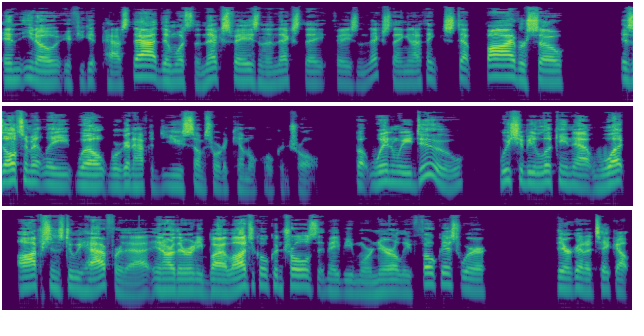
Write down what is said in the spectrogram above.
And you know, if you get past that, then what's the next phase and the next th- phase and the next thing? And I think step five or so is ultimately, well, we're going to have to use some sort of chemical control. But when we do, we should be looking at what options do we have for that, and are there any biological controls that may be more narrowly focused, where they're going to take out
